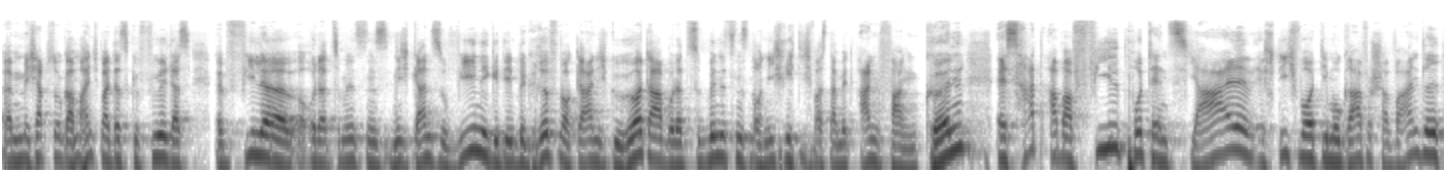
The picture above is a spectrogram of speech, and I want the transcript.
Ähm, ich habe sogar manchmal das Gefühl, dass äh, viele oder zumindest nicht ganz so wenige den Begriff noch gar nicht gehört haben oder zumindest noch nicht richtig was damit anfangen können. Es hat aber viel Potenzial. Stichwort demografischer Wandel,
